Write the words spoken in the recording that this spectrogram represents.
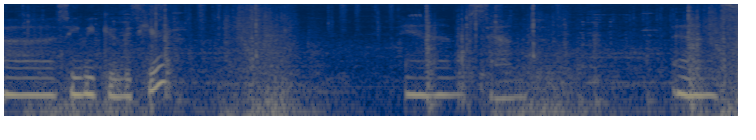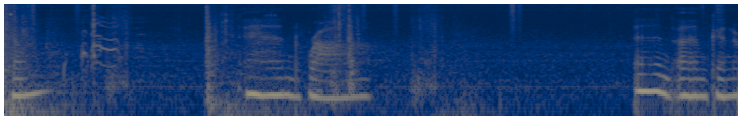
Uh, seaweed goo is here. And sand. And stone. And raw. And I'm gonna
